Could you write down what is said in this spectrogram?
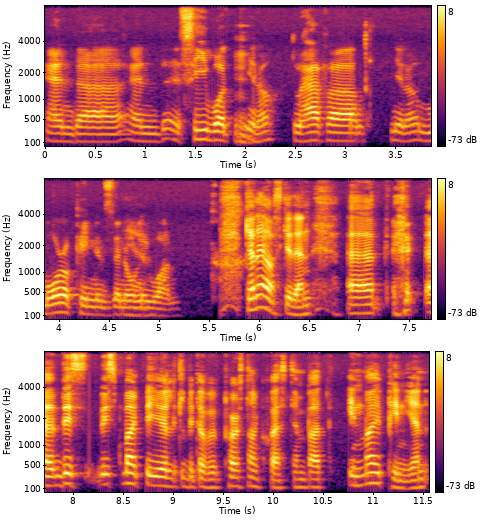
and uh, and see what you know to have uh, you know more opinions than only one. Can I ask you then? Uh, uh, this this might be a little bit of a personal question, but in my opinion,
